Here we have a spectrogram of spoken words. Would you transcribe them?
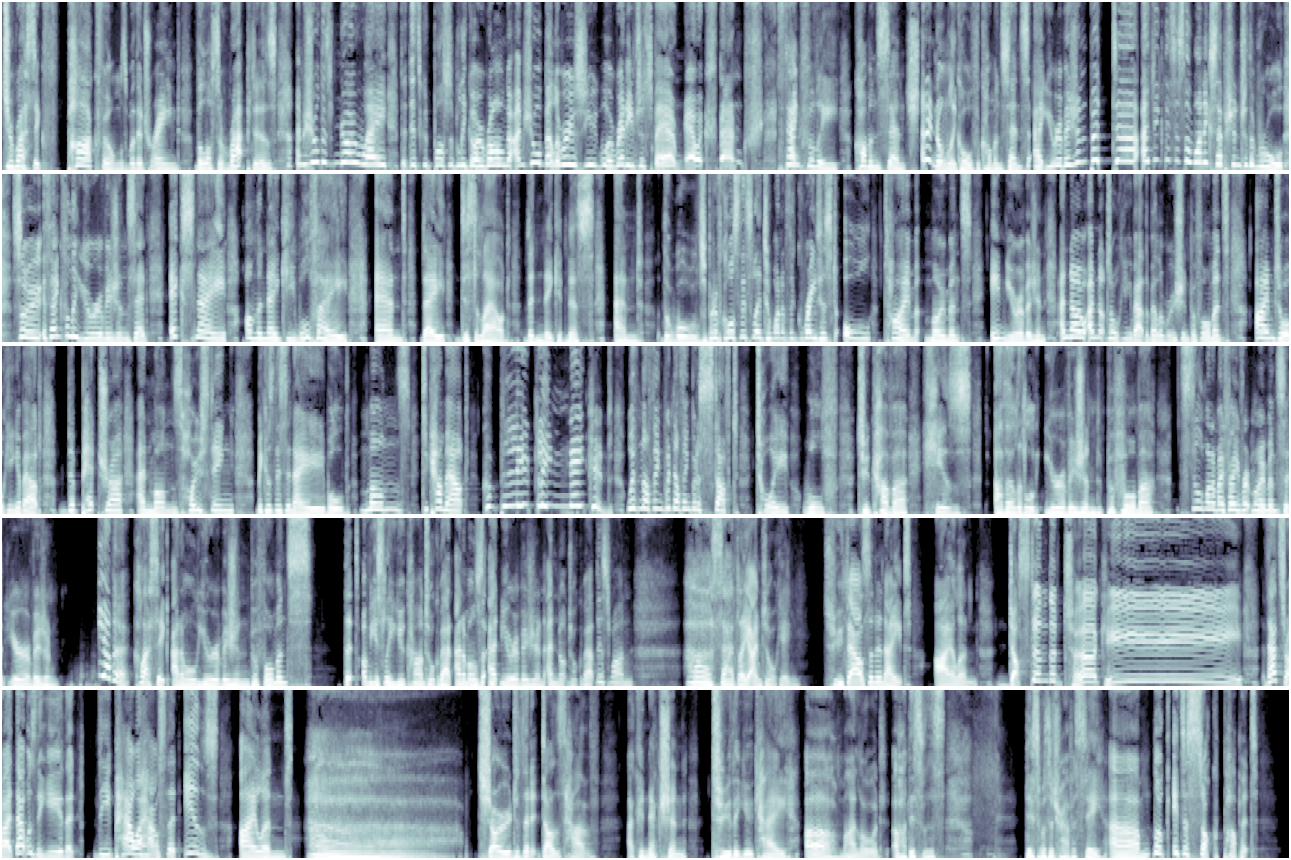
Jurassic Park films where they're trained velociraptors. I'm sure there's no way that this could possibly go wrong. I'm sure Belarus, you were ready to spare no expense. Thankfully, common sense. I don't normally call for common sense at Eurovision, but uh, I think this is the one exception to the rule. So thankfully, Eurovision said ex nay on the naked wolfe, and they disallowed the nakedness and the wolves. But of course, this led to one of the greatest all time moments in Eurovision. And no, I'm not talking about the Belarusian performance. I'm talking about the Petra and Måns hosting because this enabled Måns to come out completely naked with nothing with nothing but a stuffed toy wolf to cover his other little Eurovision performer. Still one of my favorite moments at Eurovision. The other classic animal Eurovision performance that obviously you can't talk about animals at Eurovision and not talk about this one. Ah, sadly, I'm talking 2008 Ireland. Dustin the Turkey. That's right. That was the year that the powerhouse that is Ireland showed that it does have a connection to the UK. Oh my lord. Oh, this was this was a travesty. Um, look, it's a sock puppet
